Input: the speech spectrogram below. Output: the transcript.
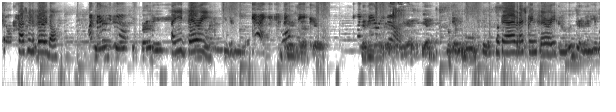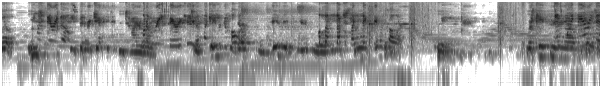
Hill. pass me the fairy bell. I'm Fairy Hill! I need fairy. Yeah, you trolled me. I'm Fairy Hill! Okay, I have an ice cream fairy. a loser, then he will. I'm Fairy Hill. He's been rejected his entire I want to life. read Fairy too. That's my favorite color. those who visit Also, I'm stuck with my sixth favorite color. Wait. Worst case scenario, It's my he fairy gets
